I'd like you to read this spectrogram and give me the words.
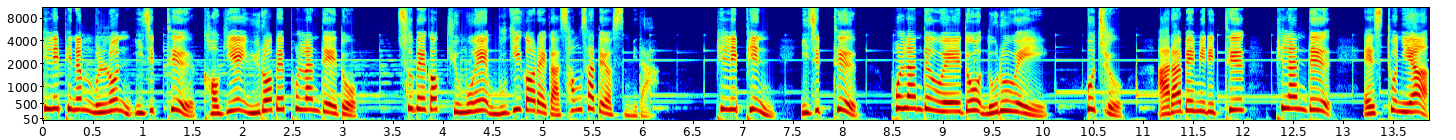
필리핀은 물론 이집트, 거기에 유럽의 폴란드에도 수백억 규모의 무기 거래가 성사되었습니다. 필리핀, 이집트, 폴란드 외에도 노르웨이, 호주, 아랍에미리트, 핀란드, 에스토니아,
